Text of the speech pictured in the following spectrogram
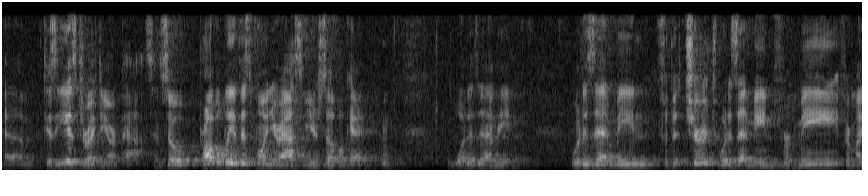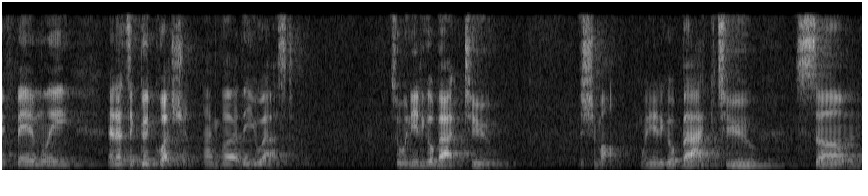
because um, He is directing our paths. And so, probably at this point, you're asking yourself, okay, what does that mean? What does that mean for the church? What does that mean for me, for my family? And that's a good question. I'm glad that you asked. So, we need to go back to the Shema. We need to go back to some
